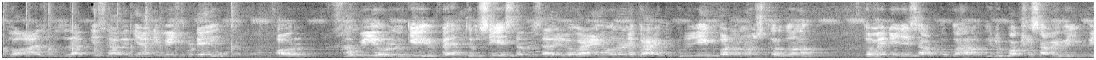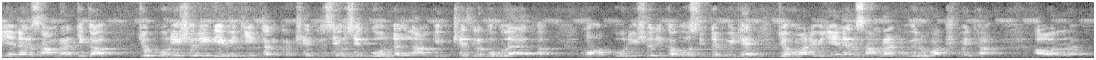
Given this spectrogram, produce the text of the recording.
तो आज गुजरात के सारे ज्ञान हिमेश पटेल और वो भी और उनकी बहन तुलसी, ये सब सारे लोग आए हैं, उन्होंने कहा कि गुरु एक बार अनाउंस कर दो ना। तो मैंने जैसा आपको कहा, विरूपाक्ष स्वामी विजयनगर साम्राज्य का जो भुवनेश्वरी देवी थी, तंत्र क्षेत्र से उसे गोंदल नाम के क्षेत्र को बुलाया था। वहाँ भुवनेश्वरी का वो सिद्धपीठ है, जो हमारे विजयनगर साम्राज्य विरूपाक्ष में था। और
